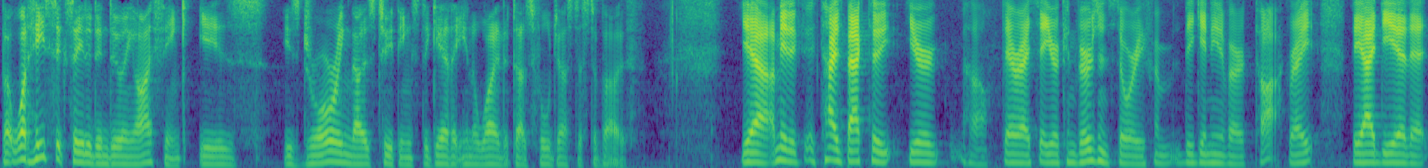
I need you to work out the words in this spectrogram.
But what he succeeded in doing, I think, is is drawing those two things together in a way that does full justice to both. Yeah, I mean, it, it ties back to your, oh, dare I say, your conversion story from the beginning of our talk, right? The idea that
